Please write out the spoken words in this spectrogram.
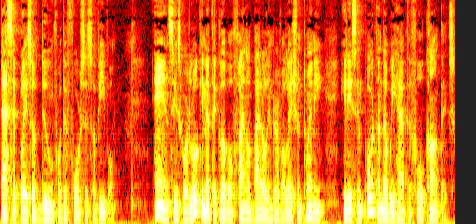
That's a place of doom for the forces of evil. And since we're looking at the global final battle in Revelation 20, it is important that we have the full context.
